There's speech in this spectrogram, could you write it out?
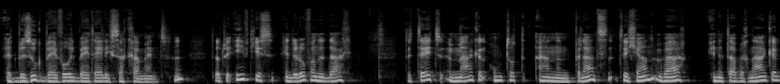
Het bezoek bijvoorbeeld bij het Heilig Sacrament. Dat we eventjes in de loop van de dag de tijd maken om tot aan een plaats te gaan waar in het tabernakel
